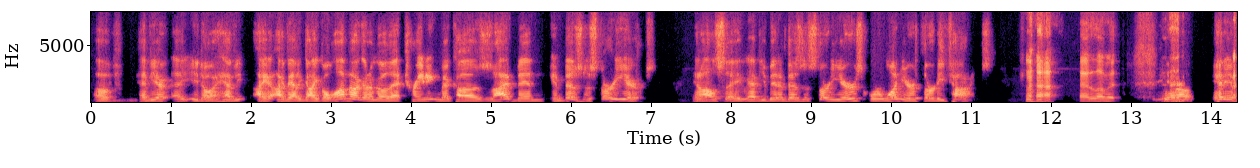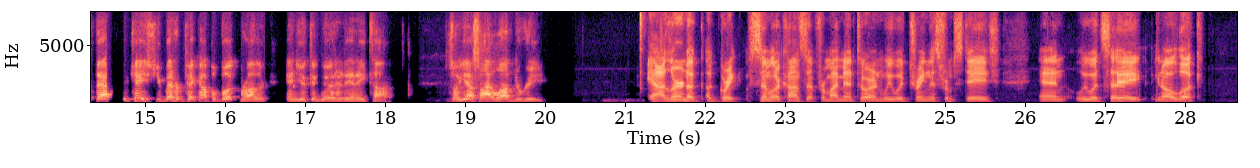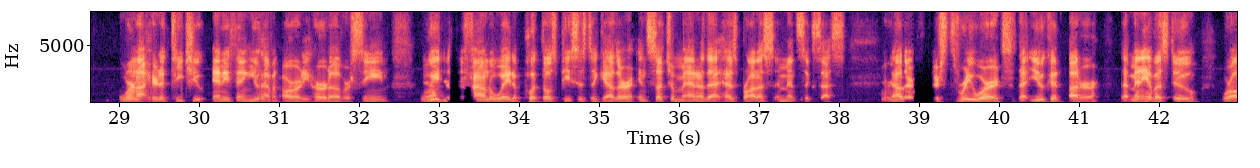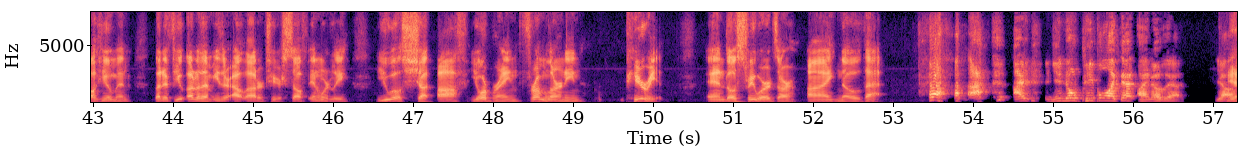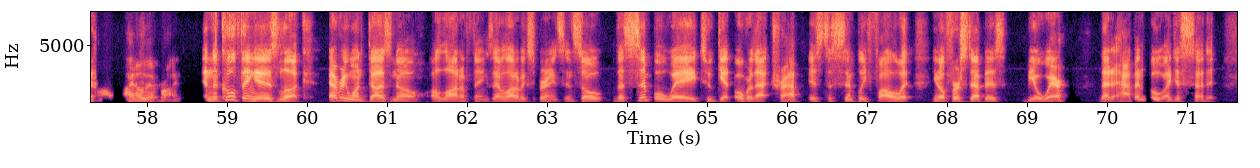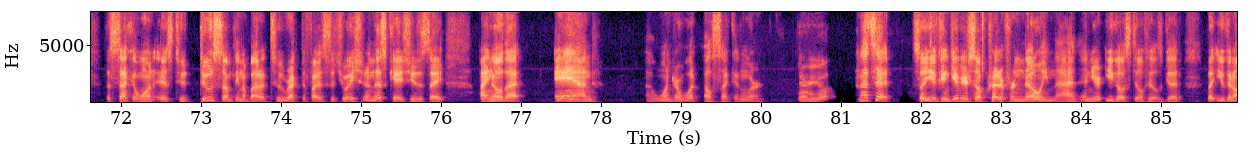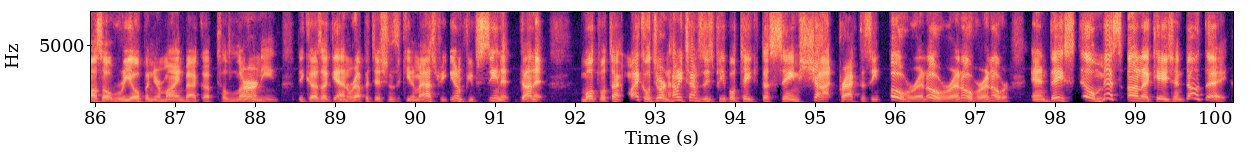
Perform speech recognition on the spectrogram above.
of have you uh, you know have you I, i've had a guy go i'm not going to go to that training because i've been in business 30 years and i'll say have you been in business 30 years or one year 30 times i love it you know and if that's the case you better pick up a book brother and you can do it at any time so yes i love to read yeah i learned a, a great similar concept from my mentor and we would train this from stage and we would say you know look we're not here to teach you anything you haven't already heard of or seen. Yeah. We just found a way to put those pieces together in such a manner that has brought us immense success. Now, there, there's three words that you could utter that many of us do. We're all human, but if you utter them either out loud or to yourself inwardly, you will shut off your brain from learning, period. And those three words are I know that. I you know people like that? I know that. Yeah, yeah. I know that, Brian and the cool thing is, look, everyone does know a lot of things. They have a lot of experience. And so the simple way to get over that trap is to simply follow it. You know, first step is be aware that it happened. Oh, I just said it. The second one is to do something about it to rectify the situation. In this case, you just say, I know that. And I wonder what else I can learn. There you go. And that's it. So you can give yourself credit for knowing that and your ego still feels good, but you can also reopen your mind back up to learning because again, repetition is the key to mastery. Even if you've seen it, done it multiple times. Michael Jordan, how many times do these people take the same shot practicing over and over and over and over and they still miss on occasion, don't they?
